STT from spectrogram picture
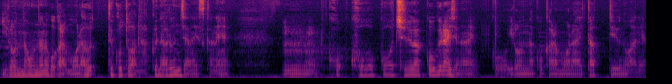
いろんな女の子からもらうってことはなくなるんじゃないですかね。うん高校中学校ぐらいじゃない？こういろんな子からもらえたっていうのはね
